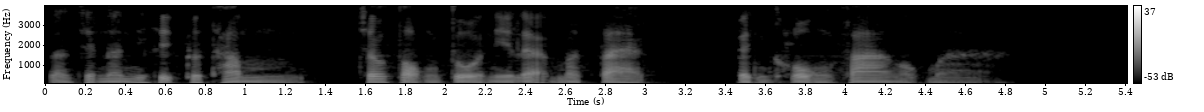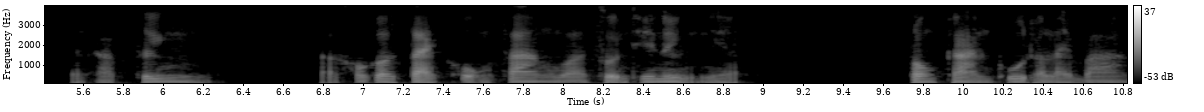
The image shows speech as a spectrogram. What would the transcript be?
หลังจากนั้นนิสิตก็ทำเจ้าสองตัวนี้แหละมาแตกเป็นโครงสร้างออกมานะครับ ซึ่งเขาก็แตกโครงสร้างว่าส่วนที่หนึ่งเนี่ยต้องการพูดอะไรบ้าง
